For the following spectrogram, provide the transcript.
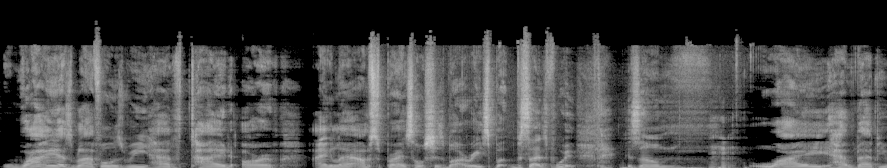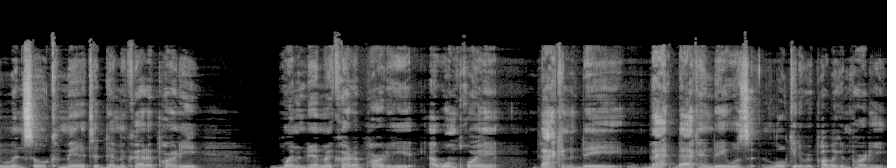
why as black folks we have tied our I ain't lie, I'm surprised whole shit's about race. But besides the point, is um, why have black people been so committed to Democratic Party when the Democratic Party at one point back in the day, back back in the day was located Republican Party,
